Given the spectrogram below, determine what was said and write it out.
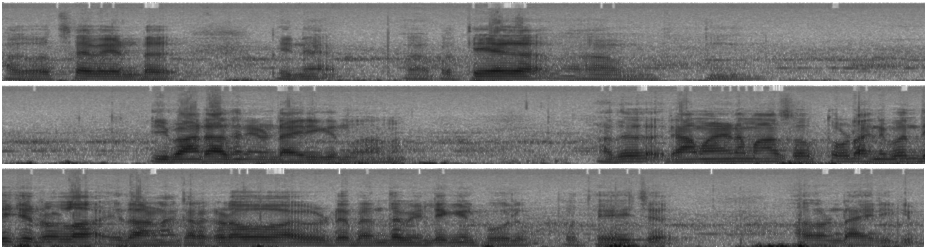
ഭഗവത് സേവയുണ്ട്. പിന്നെ പ്രത്യേക ദീപാരാധന ഉണ്ടായിരിക്കുന്നതാണ്. അത് രാമായണ മാസത്തോടനുബന്ധിച്ചിട്ടുള്ള ഇതാണ് കർക്കിടകമായിട്ട് ബന്ധമില്ലെങ്കിൽ പോലും പ്രത്യേകിച്ച് അതുണ്ടായിരിക്കും.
